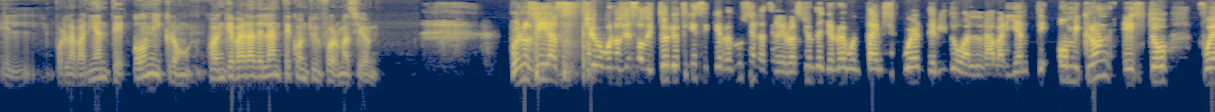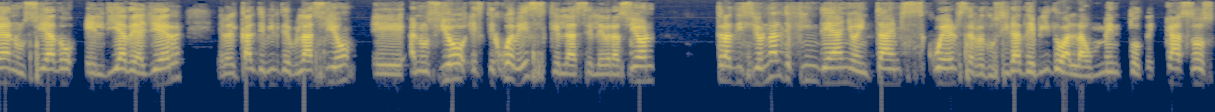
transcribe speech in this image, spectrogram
el, por la variante Omicron. Juan Guevara, adelante con tu información. Buenos días, Sergio. Buenos días, auditorio. Fíjense que reducen la celebración de Año Nuevo en Times Square debido a la variante Omicron. Esto fue anunciado el día de ayer. El alcalde Bill de Blasio eh, anunció este jueves que la celebración tradicional de fin de año en Times Square se reducirá debido al aumento de casos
